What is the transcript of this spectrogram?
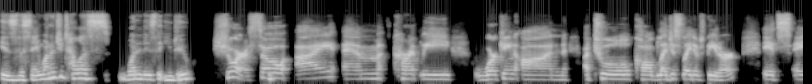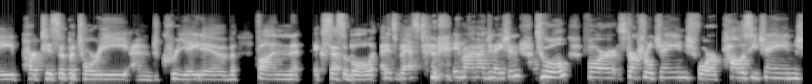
is the same. Why don't you tell us what it is that you do? Sure. So I am currently working on a tool called legislative theater. It's a participatory and creative, fun accessible at its best in my imagination tool for structural change for policy change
